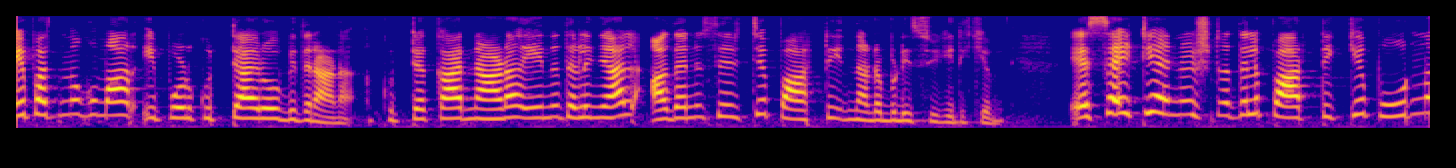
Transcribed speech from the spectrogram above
A Padmakumar ഇപ്പോൾ കുറ്റാരോപിതനാണ്. കുറ്റക്കാരനാണ് എന്ന് തെളിഞ്ഞാൽ അതനുസരിച്ച് പാർട്ടി നടപടി സ്വീകരിക്കും. എസ് ഐ ടി അന്വേഷണത്തിൽ പാർട്ടിക്ക് പൂർണ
